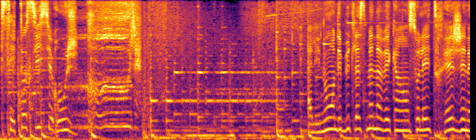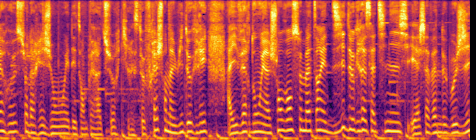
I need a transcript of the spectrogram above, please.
c'est aussi sur Rouge. Rouge Allez, nous, on débute la semaine avec un soleil très généreux sur la région et des températures qui restent fraîches. On a 8 degrés à Yverdon et à Chanvent ce matin et 10 degrés à Satigny et à Chavannes de Bogie.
